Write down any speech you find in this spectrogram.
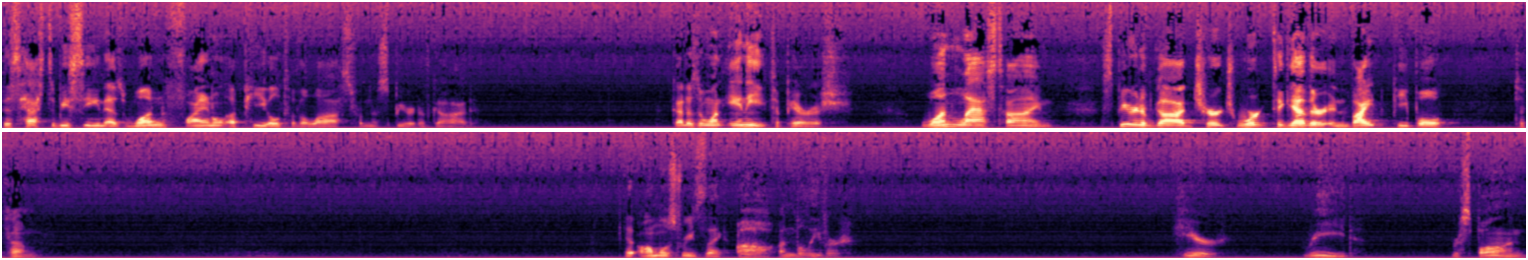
this has to be seen as one final appeal to the lost from the Spirit of God. God doesn't want any to perish one last time. Spirit of God, church, work together, invite people to come. It almost reads like, oh, unbeliever. Hear, read, respond.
